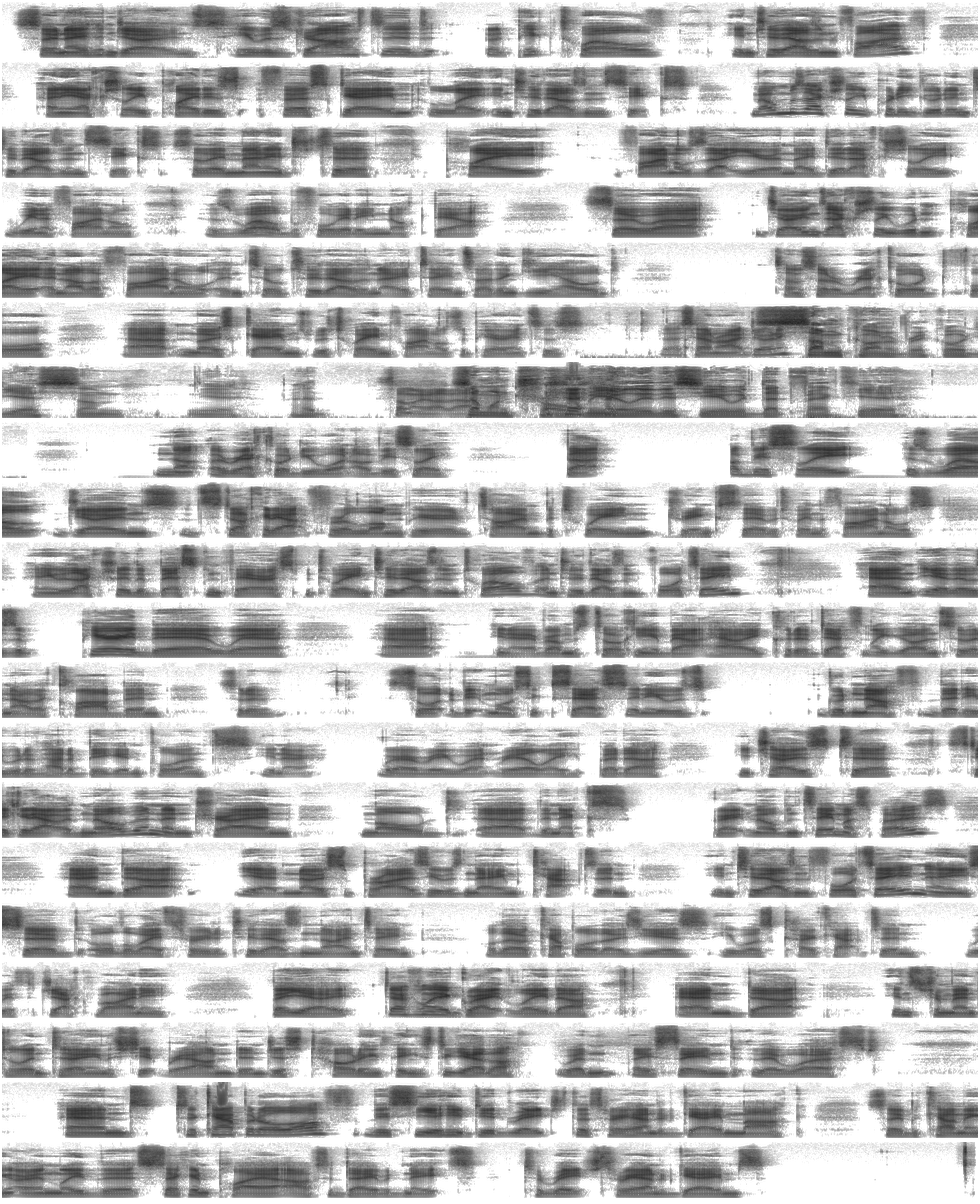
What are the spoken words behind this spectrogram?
So Nathan Jones, he was drafted at pick 12 in 2005, and he actually played his first game late in 2006. Melbourne was actually pretty good in 2006, so they managed to play finals that year, and they did actually win a final as well before getting knocked out. So uh, Jones actually wouldn't play another final until 2018. So I think he held some sort of record for uh, most games between finals appearances. Does that sound right, Johnny? Some kind of record, yes. Some, yeah. I had something like that. Someone trolled me earlier this year with that fact. Yeah. Not a record you want, obviously, but obviously as well, Jones had stuck it out for a long period of time between drinks there, between the finals, and he was actually the best and fairest between 2012 and 2014. And yeah, there was a period there where, uh, you know, everyone was talking about how he could have definitely gone to another club and sort of sought a bit more success, and he was good enough that he would have had a big influence, you know, wherever he went, really. But uh, he chose to stick it out with Melbourne and try and mould uh, the next great Melbourne team, I suppose. And uh, yeah, no surprise, he was named captain in 2014 and he served all the way through to 2019. Although a couple of those years he was co captain with Jack Viney. But yeah, definitely a great leader and uh, instrumental in turning the ship round and just holding things together when they seemed their worst. And to cap it all off, this year he did reach the 300 game mark, so becoming only the second player after David Neitz to reach 300 games.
